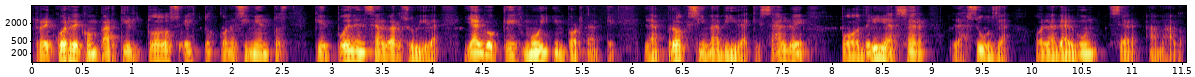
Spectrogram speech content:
Recuerde compartir todos estos conocimientos que pueden salvar su vida. Y algo que es muy importante, la próxima vida que salve podría ser la suya o la de algún ser amado.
